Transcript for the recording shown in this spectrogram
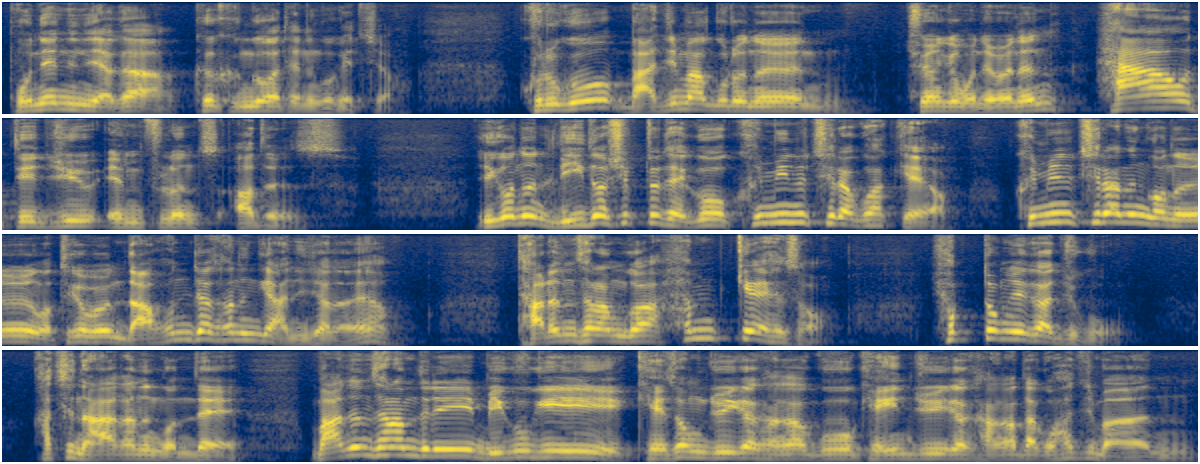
보내느냐가 그 근거가 되는 거겠죠. 그리고 마지막으로는 중요한 게 뭐냐면은 how did you influence others? 이거는 리더십도 되고 커뮤니티라고 할게요. 커뮤니티라는 거는 어떻게 보면 나 혼자 사는 게 아니잖아요. 다른 사람과 함께 해서 협동해 가지고 같이 나아가는 건데 많은 사람들이 미국이 개성주의가 강하고 개인주의가 강하다고 하지만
